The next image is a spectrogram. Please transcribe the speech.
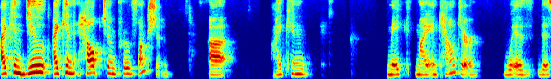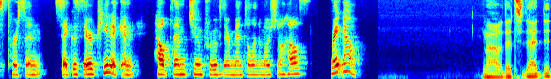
i can do i can help to improve function. Uh, i can make my encounter with this person psychotherapeutic and help them to improve their mental and emotional health right now. Wow, that's that. It,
